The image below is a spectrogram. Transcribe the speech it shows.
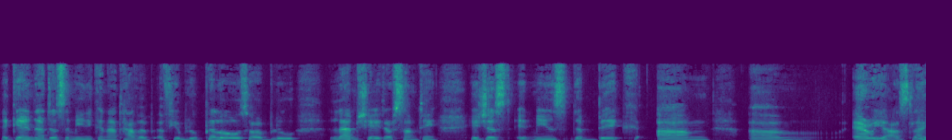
Again, that doesn't mean you cannot have a, a few blue pillows or a blue lampshade or something. It just it means the big um, um, areas like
